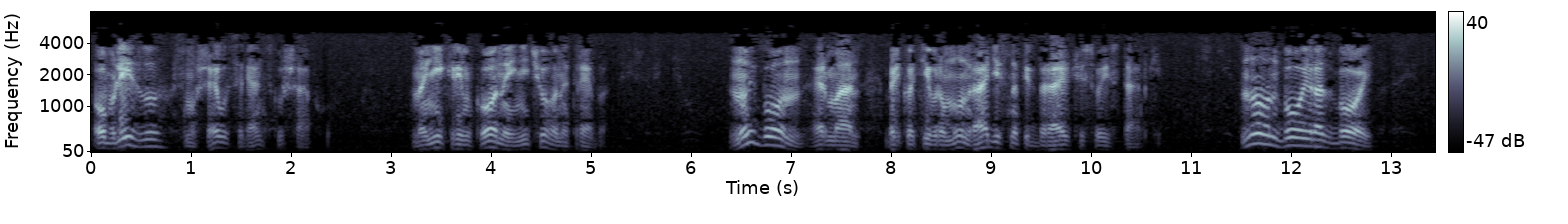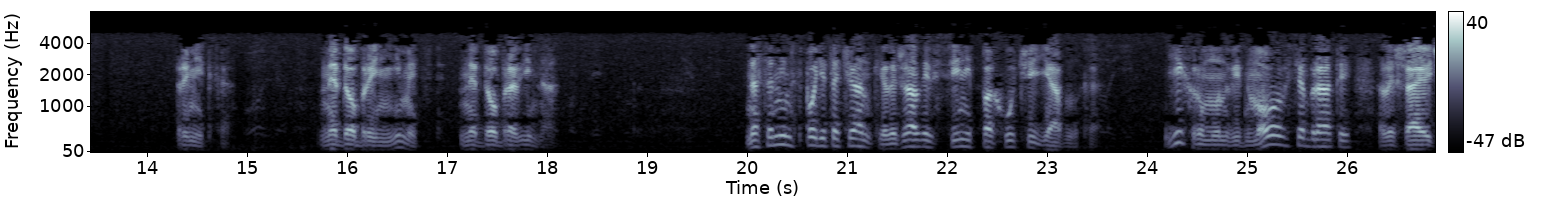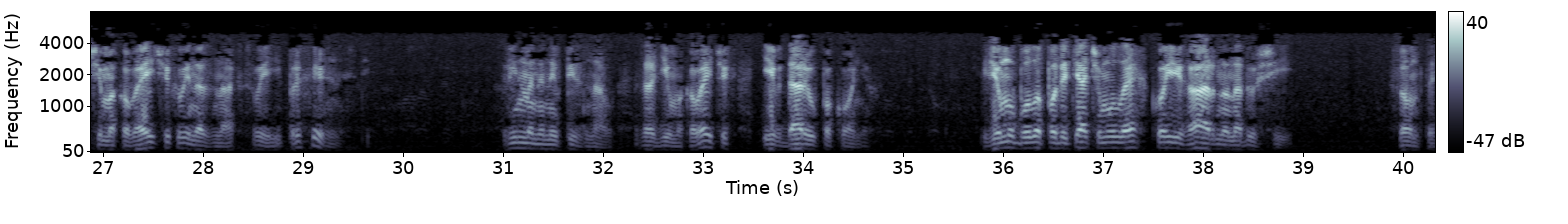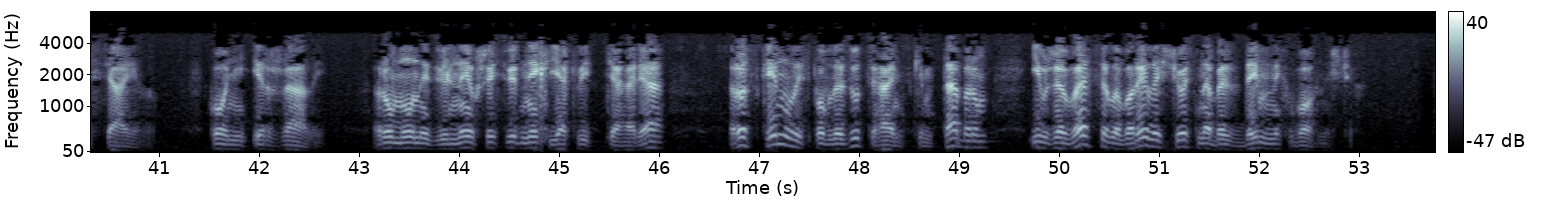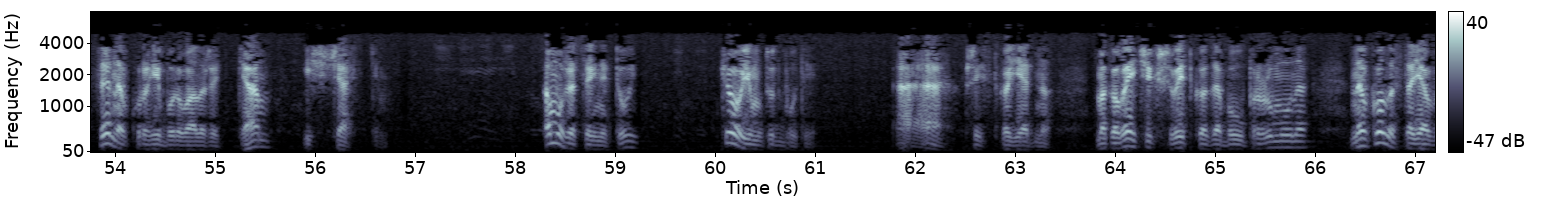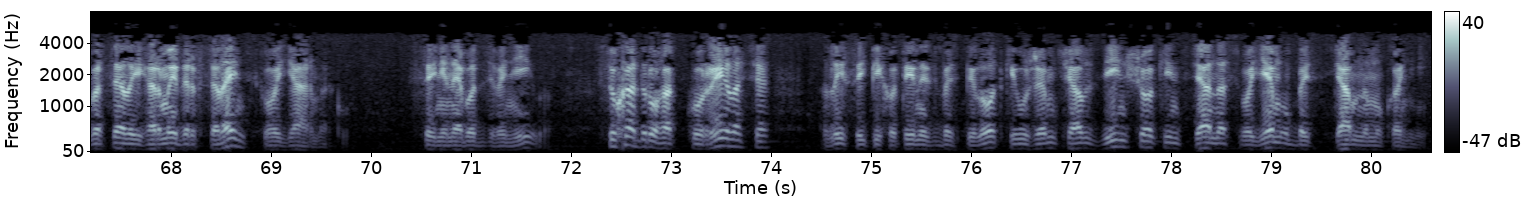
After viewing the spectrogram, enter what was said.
облізлу смушеву селянську шапку. Мені, крім коней, нічого не треба. Nu-i bun german, белькотів румун, радісно підбираючи свої статки. Nu-i bun război. Примітка. Недобрий німець недобра війна. На самім споді тачанки лежали в сіні пахучі яблука. Їх Румун відмовився брати, лишаючи Маковейчикові на знак своєї прихильності. Він мене не впізнав, зрадів Маковейчик і вдарив по конях. Йому було по-дитячому легко і гарно на душі. Сонце сяяло, коні іржали. Румуни, звільнившись від них, як від тягаря, розкинулись поблизу циганським табором і вже весело варили щось на бездимних вогнищах. Все навкруги бурувало життям і щастям. А може, це й не той? Чого йому тут бути? А, wszystko єдно. Маковейчик швидко забув про румуна, навколо стояв веселий гармидер вселенського ярмарку. синє небо дзвеніло, суха дорога курилася, лисий піхотинець без пілотки уже мчав з іншого кінця на своєму безтямному коні.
